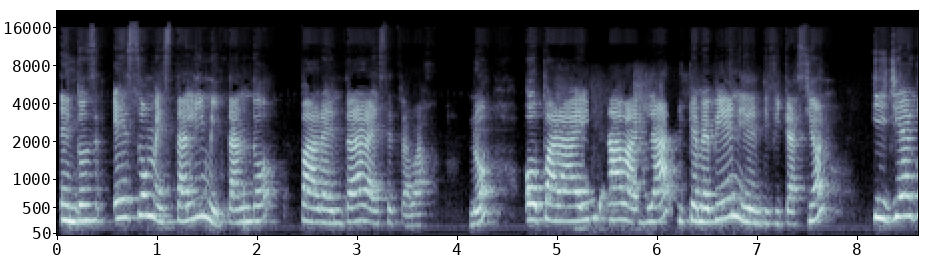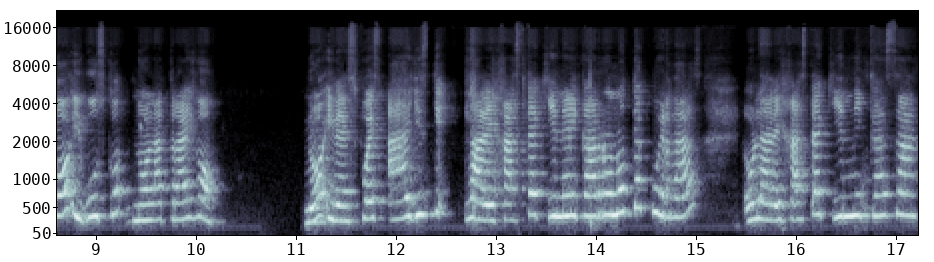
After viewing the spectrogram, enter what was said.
Entonces, eso me está limitando para entrar a ese trabajo, ¿no? O para ir a bailar y que me piden identificación y llego y busco, no la traigo, ¿no? Y después, ay, es que la dejaste aquí en el carro, ¿no te acuerdas? O la dejaste aquí en mi casa.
